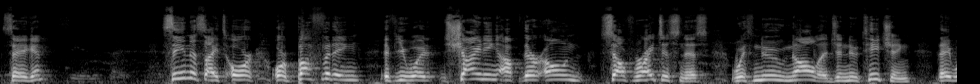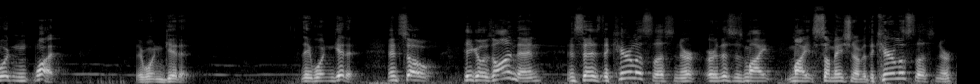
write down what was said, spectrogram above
say again? Sights or, or buffeting, if you would, shining up their own self righteousness with new knowledge and new teaching, they wouldn't what? They wouldn't get it. They wouldn't get it. And so he goes on then and says, The careless listener, or this is my, my summation of it, the careless listener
